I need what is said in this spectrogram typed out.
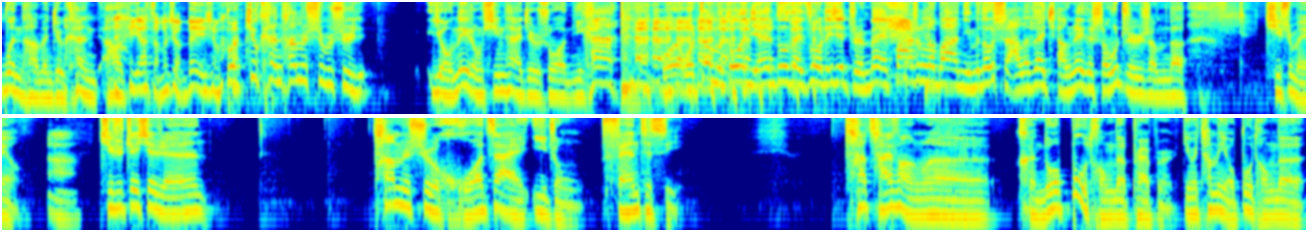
问他们就看啊，要怎么准备是吗？不就看他们是不是有那种心态，就是说，你看 我我这么多年都在做这些准备，发生了吧？你们都傻了，在抢这个手指什么的。其实没有，啊，其实这些人他们是活在一种 fantasy。他采访了很多不同的 prepper，因为他们有不同的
